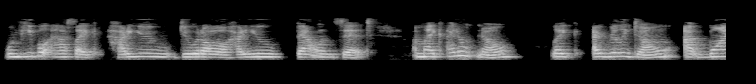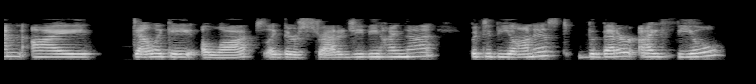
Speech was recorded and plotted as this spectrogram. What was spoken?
when people ask, like, how do you do it all? How do you balance it? I'm like, I don't know. Like, I really don't. At one, I delegate a lot. Like, there's strategy behind that. But to be honest, the better I feel,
